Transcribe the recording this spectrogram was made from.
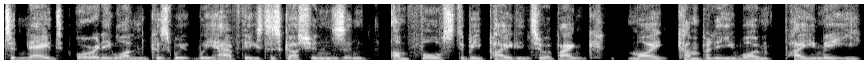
to Ned or anyone because we, we have these discussions and I'm forced to be paid into a bank. My company won't pay me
